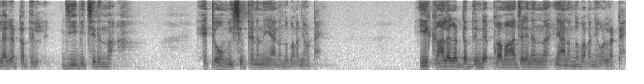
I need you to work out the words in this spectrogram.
കാലഘട്ടത്തിൽ ജീവിച്ചിരുന്ന ഏറ്റവും വിശുദ്ധനെന്ന് ഞാനൊന്ന് പറഞ്ഞോട്ടെ. ഈ കാലഘട്ടത്തിന്റെ പ്രവാചകനെന്ന് ഞാനൊന്ന് പറഞ്ഞുകൊള്ളട്ടെ.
